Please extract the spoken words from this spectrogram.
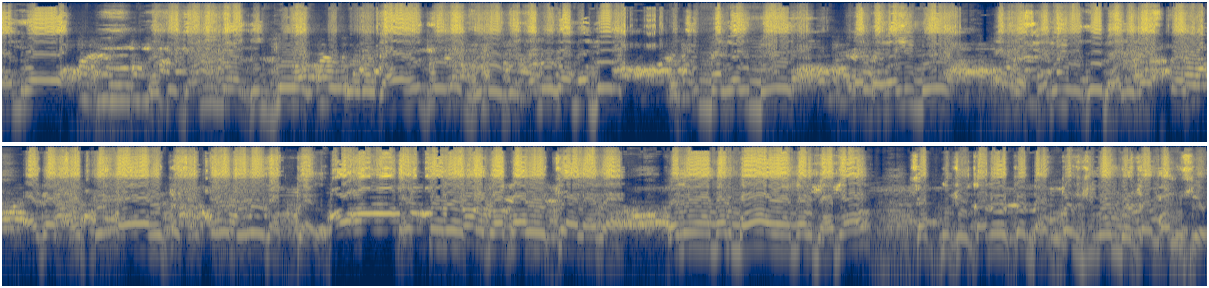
আমরা অত জানি না কিন্তু হয়েছে এটা হয়েছে আমাদের বাঙালি আমরা সবাই ওকে বড় ডাক্তার একটা ব্যাপার হচ্ছে আলাদা আমার মা আমার বাবা সবকিছু কেন একটা ডক্টর জীবন বাঁচায় মানুষের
